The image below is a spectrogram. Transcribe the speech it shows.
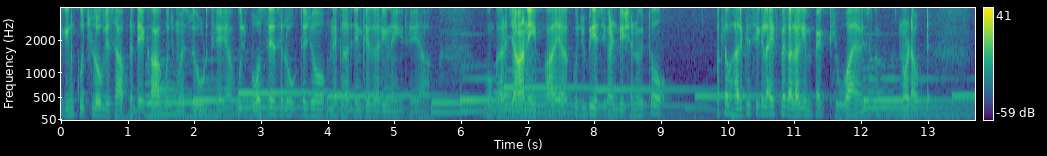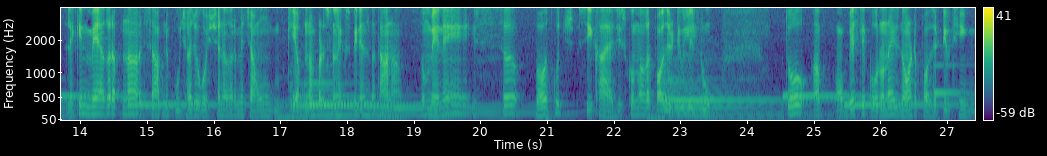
लेकिन कुछ लोग, जैसा आपने देखा, कुछ मजदूर थे या कुछ बहुत से ऐसे लोग थे जो अपने घर, जिनके घर ही नहीं थे या वो घर जा नहीं पाया कुछ भी ऐसी कंडीशन हुई तो मतलब हर किसी की लाइफ में एक अलग इम्पैक्ट हुआ है इसका नो no डाउट लेकिन मैं अगर अपना, जैसे आपने पूछा जो क्वेश्चन अगर मैं चाहूँ कि अपना पर्सनल एक्सपीरियंस बताना तो मैंने इस बहुत कुछ सीखा है, जिसको मैं अगर पॉजिटिवली लूँ तो obviously corona is not a positive thing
